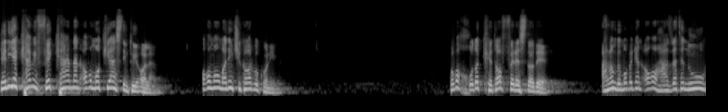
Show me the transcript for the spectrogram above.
یعنی یه کمی فکر کردن آقا ما کی هستیم توی عالم؟ آقا ما اومدیم چیکار بکنیم؟ بابا خدا کتاب فرستاده. الان به ما بگن آقا حضرت نوح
